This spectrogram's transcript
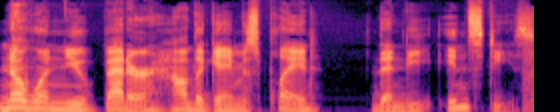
no one knew better how the game is played than the insties.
